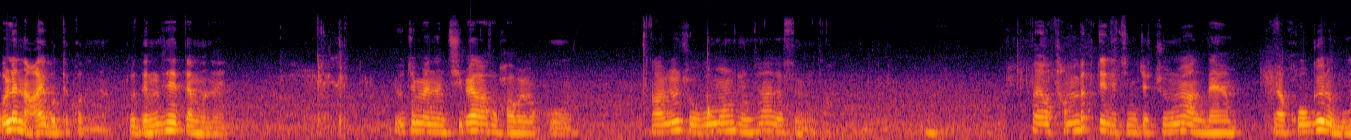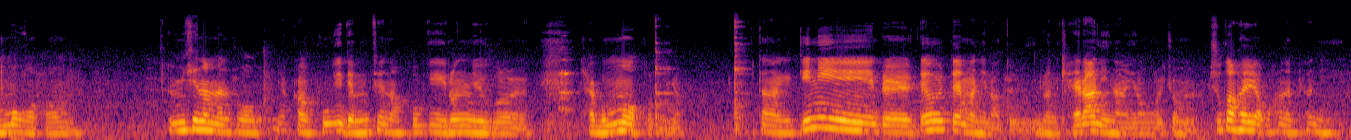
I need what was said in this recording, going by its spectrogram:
원래는 아예 못했거든요. 그 냄새 때문에. 요즘에는 집에 가서 밥을 먹고 아주 조금은 괜찮아졌습니다. 아, 이거 단백질이 진짜 중요한데 내가 고기를 못 먹어서 임신하면서 약간 고기 냄새나 고기 이런 육을 잘 못 먹었거든요. 간단하게 끼니를 때울 때만이라도 이런 계란이나 이런 걸 좀 추가하려고 하는 편이에요.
